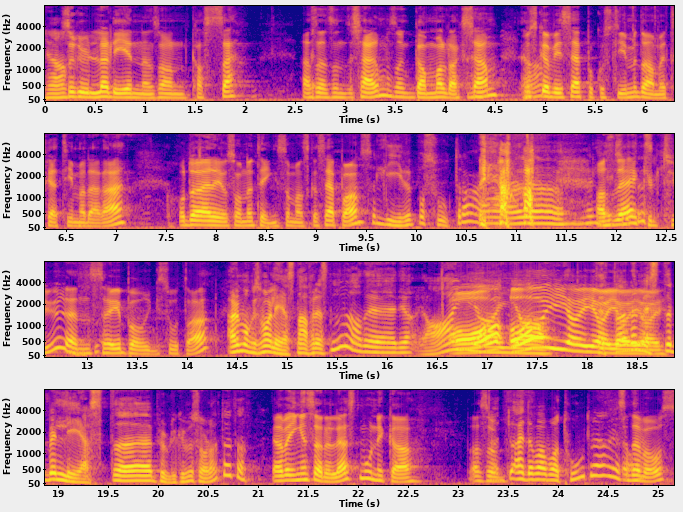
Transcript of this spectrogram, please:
Ja. så ruller de inn en sånn kasse. Altså en sånn skjerm, en sånn gammeldags skjerm. Nå skal vi se på kostymedrama i tre timer, dere. Og da er det jo sånne ting som man skal se på. Så livet på Sotra er, veldig Altså Det er kulturens høyborg, Sotra. Er det mange som har lest den her, forresten? Ja, det, de, ja, ja, ja. Oi, oi, oi, Dette er det mest beleste publikummet så langt. Vet du. Ja, det var ingen som hadde lest Monica? Altså, Nei, det var bare to, tror jeg. ja, det var oss.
